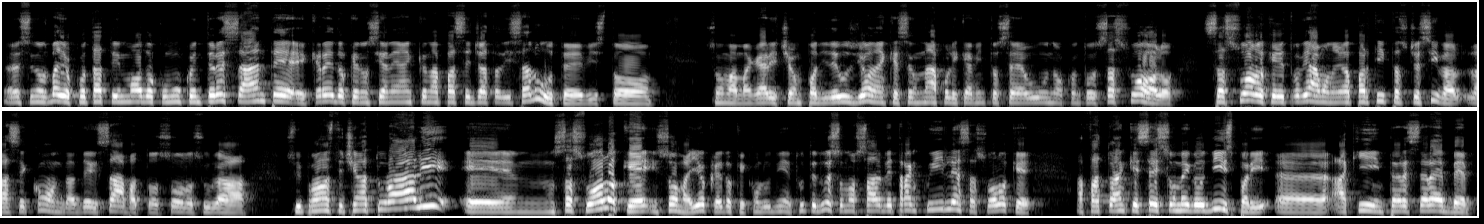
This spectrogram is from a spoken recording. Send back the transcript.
eh, se non sbaglio, quotato in modo comunque interessante e credo che non sia neanche una passeggiata di salute, visto insomma magari c'è un po' di delusione anche se un Napoli che ha vinto 6-1 contro il Sassuolo. Sassuolo che ritroviamo nella partita successiva la seconda del sabato solo sulla, sui pronostici naturali. E mm, un Sassuolo che insomma io credo che con l'Udine tutte e due sono salve tranquille. Sassuolo che ha fatto anche 6 somme gol dispari eh, a chi interesserebbe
